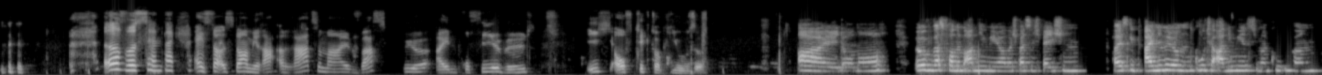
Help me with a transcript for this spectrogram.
Irvo Senpai. Ey, Sto- Stormy, ra rate mal, was für ein Profilbild ich auf TikTok use. I don't know. Irgendwas von einem Anime, aber ich weiß nicht welchen. Weil es gibt eine Million gute Animes, die man gucken kann.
